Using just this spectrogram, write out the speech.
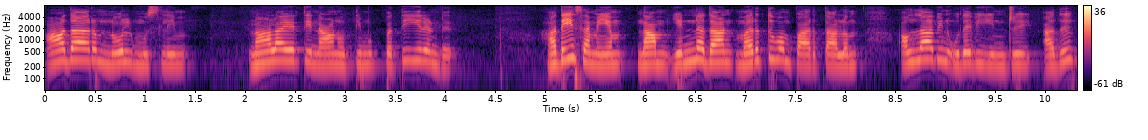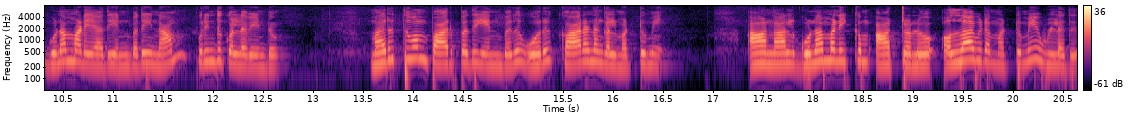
ஆதாரம் நூல் முஸ்லிம் நாலாயிரத்தி நானூற்றி முப்பத்தி இரண்டு. அதே சமயம் நாம் என்னதான் மருத்துவம் பார்த்தாலும் அல்லாவின் உதவியின்றி அது குணமடையாது என்பதை நாம் புரிந்து கொள்ள வேண்டும். மருத்துவம் பார்ப்பது என்பது ஒரு காரணங்கள் மட்டுமே. ஆனால் குணமளிக்கும் ஆற்றலோ அல்லாவிடம் மட்டுமே உள்ளது.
